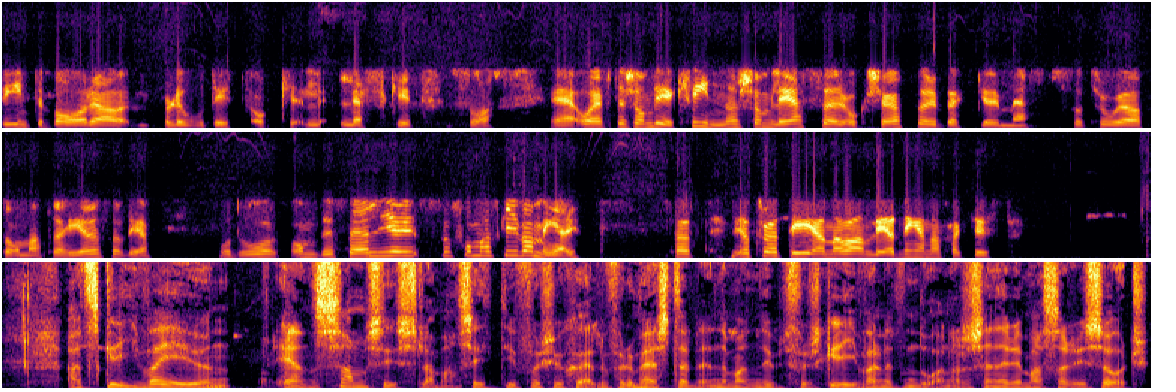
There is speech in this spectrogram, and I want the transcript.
det är inte bara blodigt och läskigt så. Eh, Och eftersom det är kvinnor som läser och köper böcker mest så tror jag att de attraheras av det. Och då om det säljer så får man skriva mer. Så att jag tror att det är en av anledningarna faktiskt. Att skriva är ju en ensam syssla. Man sitter ju för sig själv för det mesta när man utför skrivandet ändå. Annars sen är det massa research,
